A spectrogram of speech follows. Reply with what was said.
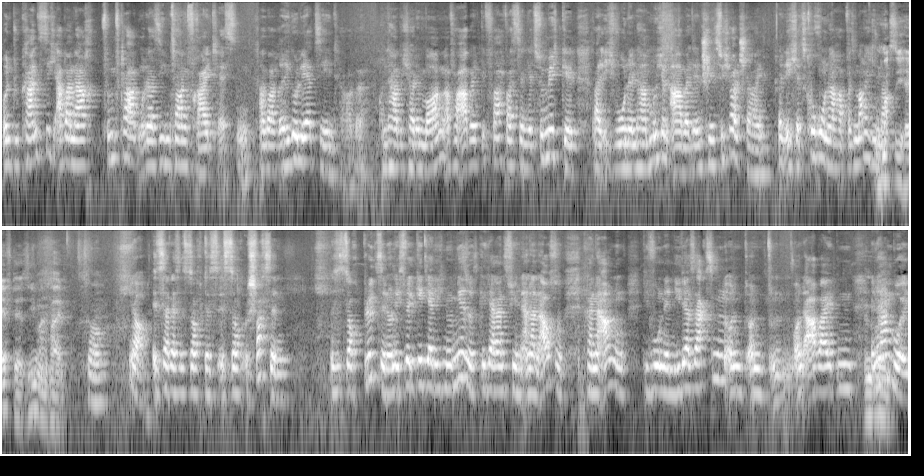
Und du kannst dich aber nach fünf Tagen oder sieben Tagen freitesten. Aber regulär zehn Tage. Und da habe ich heute Morgen auf der Arbeit gefragt, was denn jetzt für mich gilt. Weil ich wohne in Hamburg und arbeite in Schleswig-Holstein. Wenn ich jetzt Corona habe, was mache ich Du denn da? machst die Hälfte, siebeneinhalb. So. Ja, ist ja, das ist doch, das ist doch Schwachsinn. Das ist doch Blödsinn. Und es geht ja nicht nur mir so, es geht ja ganz vielen anderen auch so. Keine Ahnung, die wohnen in Niedersachsen und, und, und arbeiten In in. Hamburg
